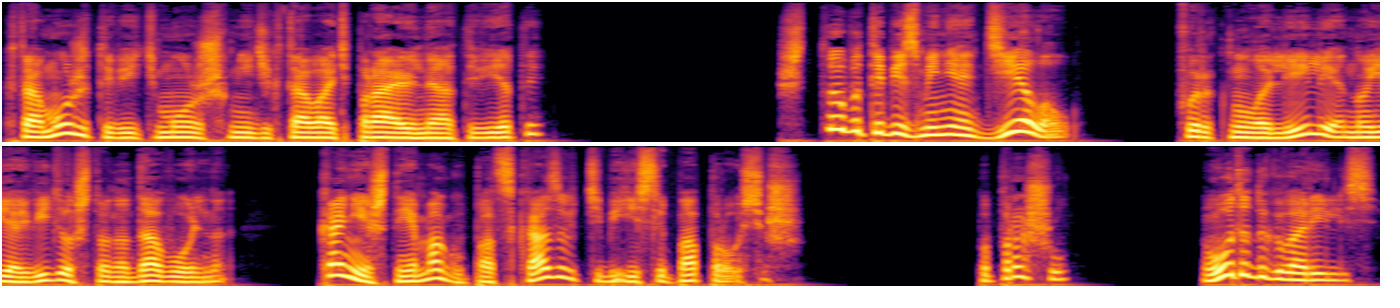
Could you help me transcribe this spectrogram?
К тому же ты ведь можешь мне диктовать правильные ответы. Что бы ты без меня делал? Фыркнула Лилия, но я видел, что она довольна. Конечно, я могу подсказывать тебе, если попросишь. Попрошу. Вот и договорились.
